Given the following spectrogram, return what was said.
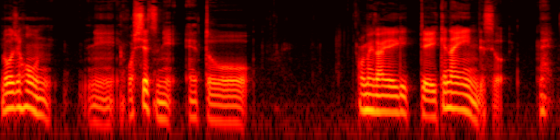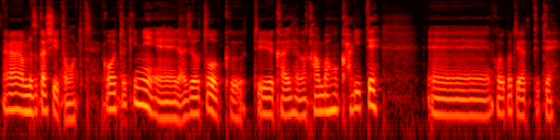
老人ホームに、こう、施設に、えっ、と、お願いっていけないんですよ。ね、なかなか難しいと思ってて、こういう時に、えー、ラジオトークっていう会社の看板を借りて、えー、こういうことやってて、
